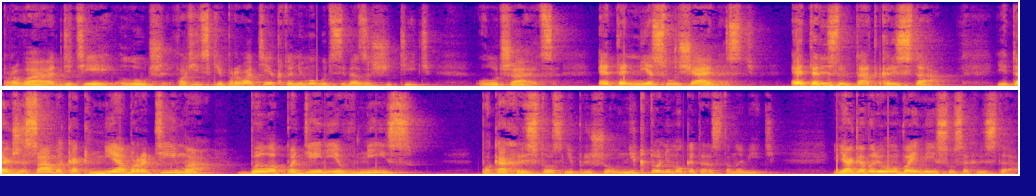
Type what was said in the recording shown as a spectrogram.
Права детей лучше. Фактически права тех, кто не могут себя защитить, улучшаются – это не случайность, это результат креста. И так же само, как необратимо было падение вниз, пока Христос не пришел. Никто не мог это остановить. Я говорю вам во имя Иисуса Христа.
